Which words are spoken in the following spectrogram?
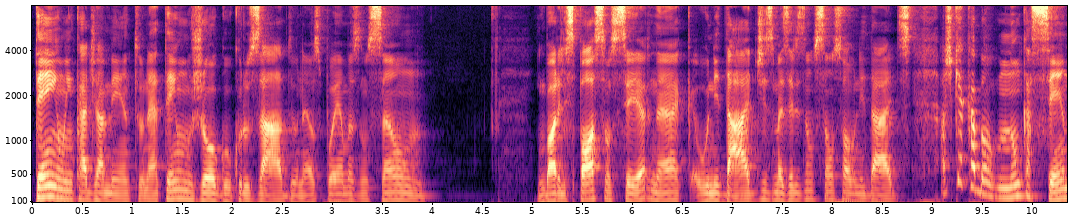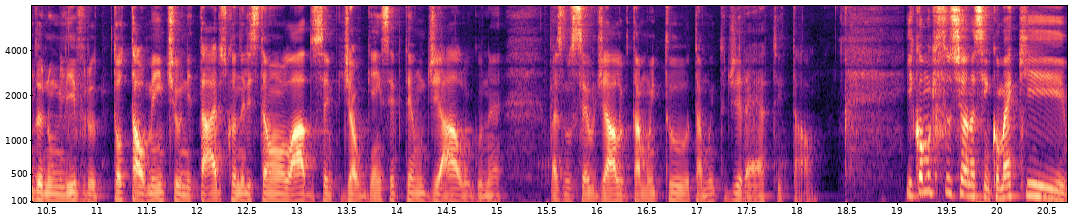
tem um encadeamento, né? Tem um jogo cruzado, né? Os poemas não são embora eles possam ser, né, unidades, mas eles não são só unidades. Acho que acabam nunca sendo num livro totalmente unitários quando eles estão ao lado sempre de alguém, sempre tem um diálogo, né? Mas no seu diálogo tá muito tá muito direto e tal. E como que funciona assim? Como é que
